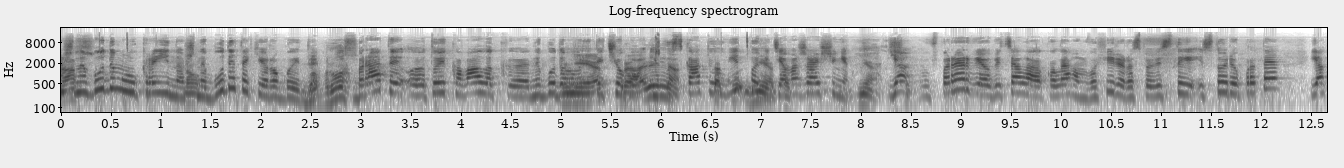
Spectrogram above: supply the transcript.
ми ж не будемо, Україна ж Ну, не буде таке робити. Вопрос- Брати е, той кавалок, е, не буде Ні, говорити чого і пускати Так, у відповідь. ні, Я так- вважаю, що ні. Ні. Я в перерві обіцяла колегам в ефірі розповісти історію про те, як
